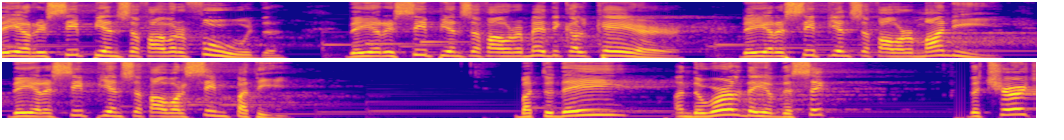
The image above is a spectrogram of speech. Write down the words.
They are recipients of our food. They are recipients of our medical care. They are recipients of our money. They are recipients of our sympathy. But today, on the World Day of the Sick, the church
